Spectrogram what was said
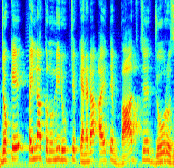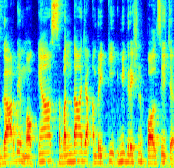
ਜੋ ਕਿ ਪਹਿਲਾਂ ਕਾਨੂੰਨੀ ਰੂਪ 'ਚ ਕੈਨੇਡਾ ਆਏ ਤੇ ਬਾਅਦ 'ਚ ਜੋ ਰੋਜ਼ਗਾਰ ਦੇ ਮੌਕਿਆਂ, ਸਬੰਧਾਂ ਜਾਂ ਅਮਰੀਕੀ ਇਮੀਗ੍ਰੇਸ਼ਨ ਪਾਲਿਸੀ 'ਚ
